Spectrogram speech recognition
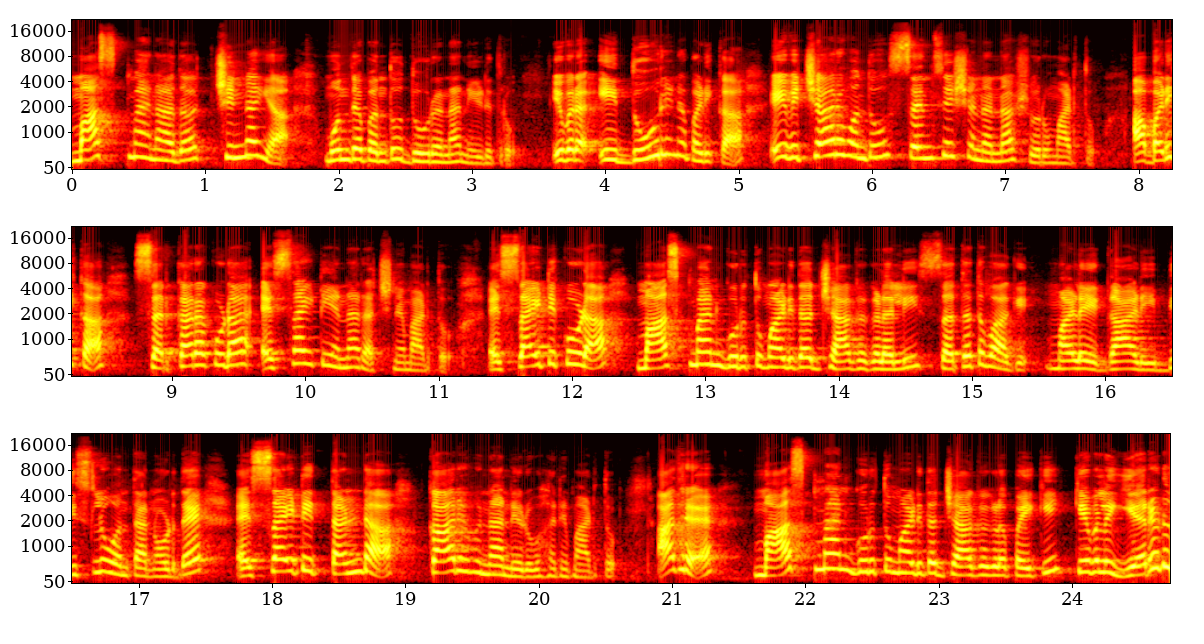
ಮಾಸ್ಕ್ ಮ್ಯಾನ್ ಆದ ಚಿನ್ನಯ್ಯ ಮುಂದೆ ಬಂದು ದೂರನ್ನ ನೀಡಿದರು. ಇವರ ಈ ದೂರಿನ ಬಳಿಕ ಈ ವಿಚಾರವೊಂದು ಸೆನ್ಸೇಷನ್ ಅನ್ನ ಶುರು ಮಾಡ್ತು. ಆ ಬಳಿಕ ಸರ್ಕಾರ ಕೂಡ ಎಸ್ ಐ ಟಿಯನ್ನು ರಚನೆ ಮಾಡಿತು. ಎಸ್ ಐ ಟಿ ಕೂಡ ಮಾಸ್ಕ್ ಮ್ಯಾನ್ ಗುರುತು ಮಾಡಿದ ಜಾಗಗಳಲ್ಲಿ ಸತತವಾಗಿ ಮಳೆ, ಗಾಳಿ, ಬಿಸಿಲು ಅಂತ ನೋಡದೆ ಟಿ ತಂಡ ಕಾರ್ಯವನ್ನು ನಿರ್ವಹಣೆ ಮಾಡಿತು. ಆದರೆ ಮಾಸ್ಕ್ ಮ್ಯಾನ್ ಗುರುತು ಮಾಡಿದ ಜಾಗಗಳ ಪೈಕಿ ಕೇವಲ ಎರಡು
